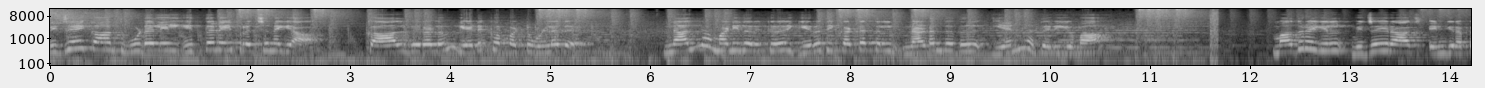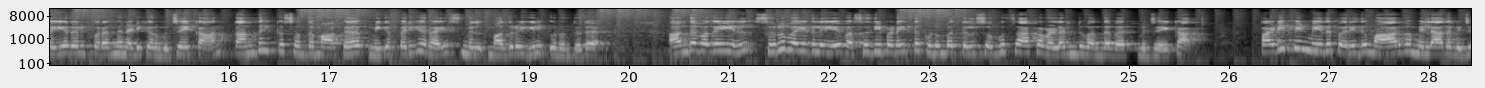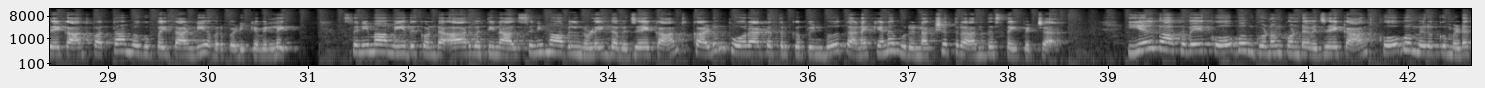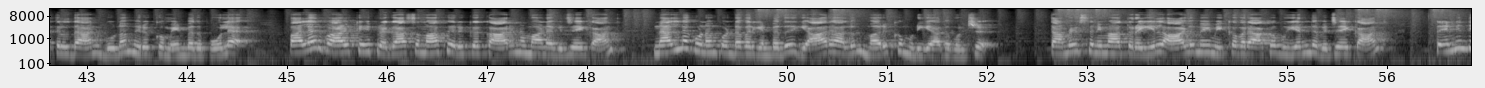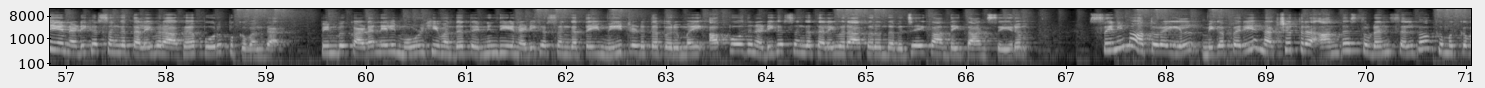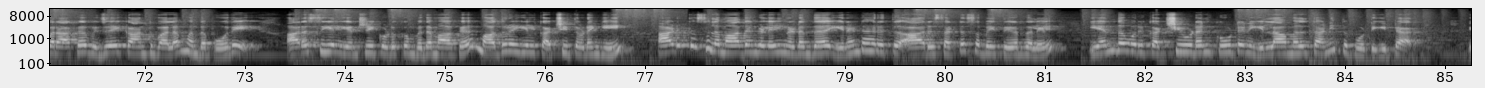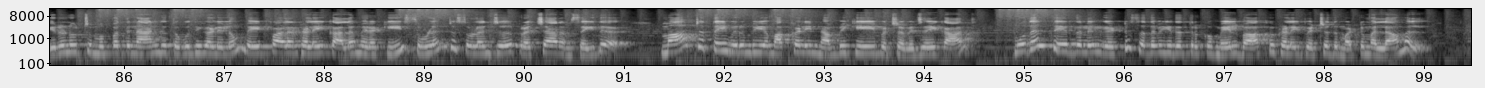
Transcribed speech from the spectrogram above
விஜயகாந்த் உடலில் இத்தனை பிரச்சனையா? கால் விரலும் எடுக்கப்பட்டு உள்ளது நல்ல மனிதருக்கு இறுதி கட்டத்தில் நடந்தது என்ன தெரியுமா? மதுரையில் விஜயராஜ் என்கிற பெயரில் பிறந்த நடிகர் விஜயகாந்த் தந்தைக்கு சொந்தமாக மிகப்பெரிய ரைஸ் மில் மதுரையில் இருந்தது. அந்த வகையில் சிறு வயதிலேயே வசதி படைத்த குடும்பத்தில் சொகுசாக வளர்ந்து வந்தவர் விஜயகாந்த். படிப்பின் மீது பெரிதும் ஆர்வம் இல்லாத விஜயகாந்த் பத்தாம் வகுப்பை தாண்டி அவர் படிக்கவில்லை. சினிமா மீது கொண்ட ஆர்வத்தினால் சினிமாவில் நுழைந்த விஜயகாந்த் கடும் போராட்டத்திற்கு பின்பு தனக்கென ஒரு நட்சத்திர அந்தஸ்தை பெற்றார். இயல்பாகவே கோபம் குணம் கொண்ட விஜயகாந்த் கோபம் இருக்கும் இடத்தில்தான் குணம் இருக்கும் என்பது போல பலர் வாழ்க்கை பிரகாசமாக இருக்க காரணமான விஜயகாந்த் நல்ல குணம் கொண்டவர் என்பது யாராலும் மறுக்க முடியாத ஒன்று. தமிழ் சினிமா துறையில் ஆளுமை மிக்கவராக உயர்ந்த விஜயகாந்த் தென்னிந்திய நடிகர் சங்க தலைவராக பொறுப்புக்கு வந்தார். பின்பு கடனில் மூழ்கி வந்த தென்னிந்திய நடிகர் சங்கத்தை மீட்டெடுத்த பெருமை அப்போது நடிகர் சங்க தலைவராக இருந்த விஜயகாந்தை தான் சேரும். சினிமா துறையில் மிகப்பெரிய நட்சத்திர அந்தஸ்துடன் செல்வாக்கு மிக்கவராக விஜயகாந்த் வலம் வந்த போதே அரசியல் என்ட்ரி கொடுக்கும் விதமாக மதுரையில் கட்சி தொடங்கி அடுத்த சில மாதங்களில் நடந்த இரண்டாயிரத்து ஆறு சட்டசபை தேர்தலில் எந்த ஒரு கட்சியுடன் கூட்டணி இல்லாமல் தனித்து போட்டியிட்டார். இருநூற்று முப்பத்து நான்கு தொகுதிகளிலும் வேட்பாளர்களை களமிறக்கி சுழன்று சுழன்று பிரச்சாரம் செய்து மாற்றத்தை விரும்பிய மக்களின் நம்பிக்கையை பெற்ற விஜயகாந்த் முதல் தேர்தலில் எட்டு சதவிகிதத்திற்கும் மேல் வாக்குகளை பெற்றது மட்டுமல்லாமல்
